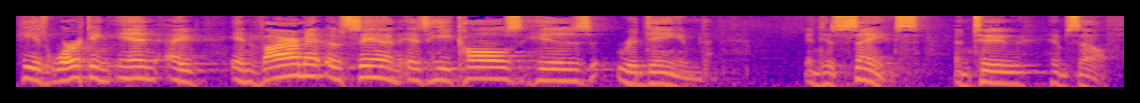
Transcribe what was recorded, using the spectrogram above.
He is working in a environment of sin as He calls His redeemed and His saints unto Himself.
